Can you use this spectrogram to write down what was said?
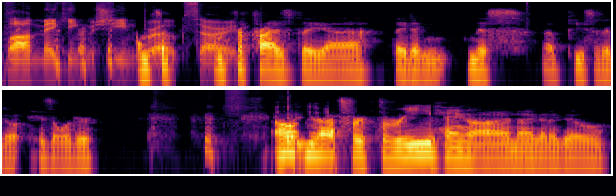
Bomb making machine broke. Su- sorry. I'm surprised they uh they didn't miss a piece of it, his order. oh, you asked for three. Hang on, I gotta go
